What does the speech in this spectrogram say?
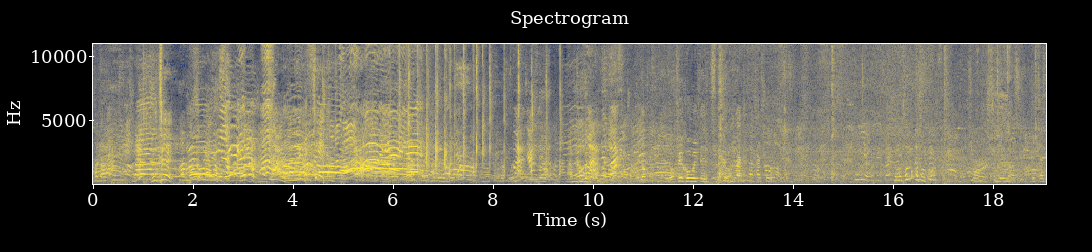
가자 그렇지 옆, 옆에 공을 때렸어 이거 선물 가져올까? 어, 몰라. 그짜리.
